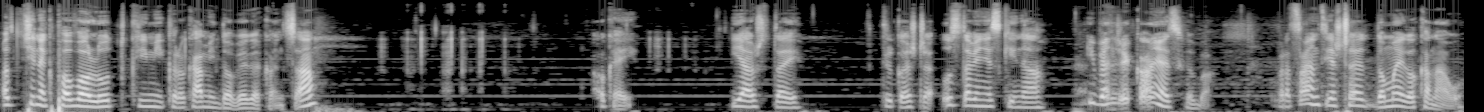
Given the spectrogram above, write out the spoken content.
Odcinek powolutkimi krokami dobiega końca. Ok. Ja już tutaj tylko jeszcze ustawienie skina i będzie koniec chyba. Wracając jeszcze do mojego kanału.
